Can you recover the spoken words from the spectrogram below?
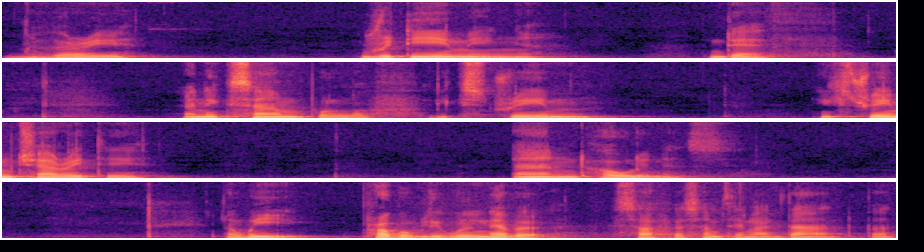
very redeeming death, an example of extreme extreme charity, and holiness. Now, we probably will never suffer something like that, but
